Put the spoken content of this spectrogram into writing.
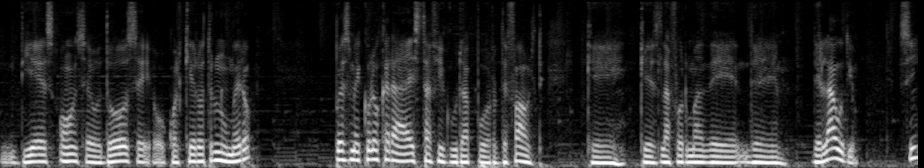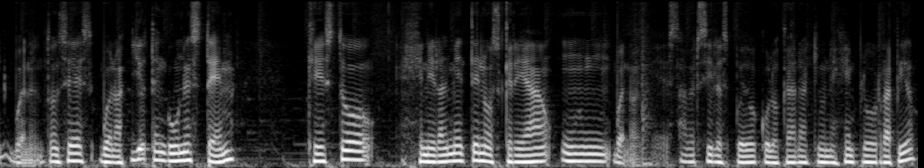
10, 11 o 12 o cualquier otro número, pues me colocará esta figura por default, que, es la forma de, del audio. ¿Sí? Bueno, entonces, bueno, aquí yo tengo un stem, que esto generalmente nos crea un, bueno, a ver si les puedo colocar aquí un ejemplo rápido.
